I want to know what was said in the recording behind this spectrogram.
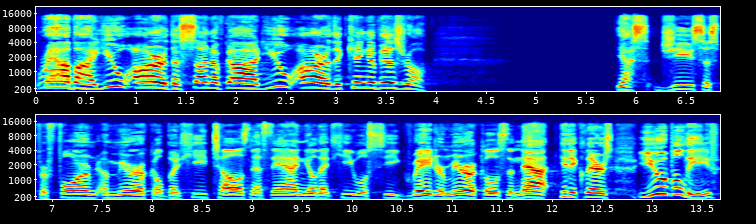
Rabbi, you are the Son of God. You are the King of Israel. Yes, Jesus performed a miracle, but he tells Nathanael that he will see greater miracles than that. He declares, You believe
